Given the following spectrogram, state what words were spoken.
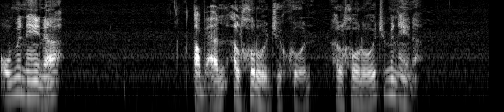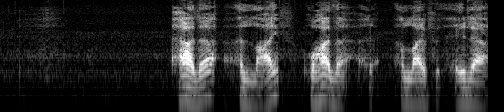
ومن هنا طبعا الخروج يكون الخروج من هنا. هذا ال live وهذا ال live إلى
